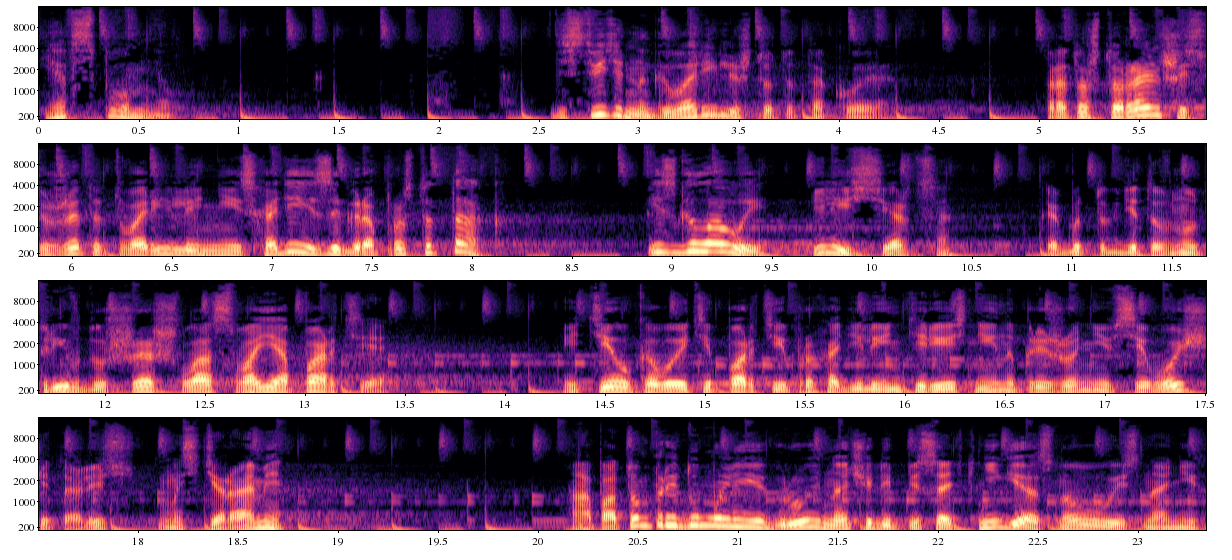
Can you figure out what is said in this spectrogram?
Я вспомнил. Действительно говорили что-то такое. Про то, что раньше сюжеты творили не исходя из игр, а просто так. Из головы или из сердца. Как будто где-то внутри, в душе шла своя партия. И те, у кого эти партии проходили интереснее и напряженнее всего, считались мастерами. А потом придумали игру и начали писать книги, основываясь на них.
